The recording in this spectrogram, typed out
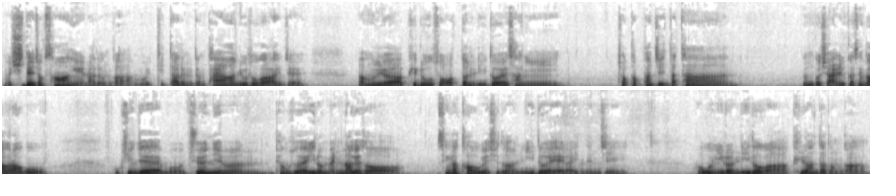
뭐 시대적 상황이라든가, 뭐 기타 등등 다양한 요소가 이제 맞물려야 비로소 어떤 리더의 상이 적합한지 나타나는 것이 아닐까 생각을 하고, 혹시 이제 뭐 주연님은 평소에 이런 맥락에서 생각하고 계시던 리더의 애가 있는지, 혹은 이런 리더가 필요한다던가,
